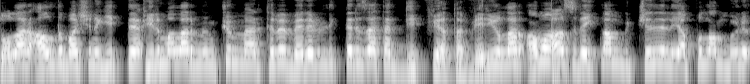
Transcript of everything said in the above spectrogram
dolar aldı başını gitti. Firmalar mümkün mertebe verebildikleri zaten dip fiyata veriyorlar ama bazı reklam bütçeleriyle yapılan böyle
